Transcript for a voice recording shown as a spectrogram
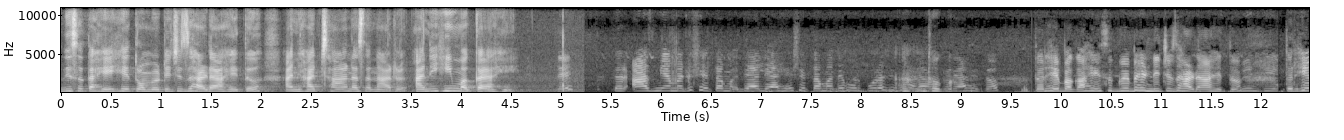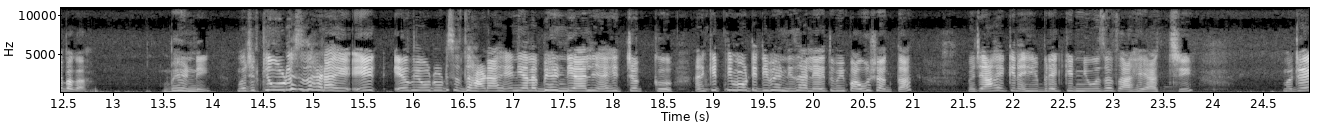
दिसत आहे हे टोमॅटोची झाडं आहेत आणि हा छान असा नारळ आणि ही मका आहे. आज मी माझ्या शेतामध्ये आले आहे. शेतामध्ये भरपूर अशी झाडं वगैरे आहेत. तर हे बघा हे सगळे भेंडीची झाडं आहेत. तर हे बघा भेंडी. म्हणजे केवढीच झाड आहे. एक एक एवढंच झाड आहे आणि याला भेंडी आली आहे चक्क. आणि किती मोठी ती भेंडी झाली आहे तुम्ही पाहू शकतात. म्हणजे आहे की नाही ही ब्रेकिंग न्यूजच आहे आजची. म्हणजे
